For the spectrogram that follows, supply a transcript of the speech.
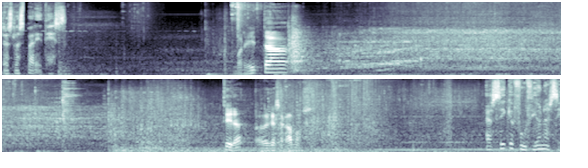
Tras las paredes. Monedita. Tira, a ver qué sacamos. Así que funciona así.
